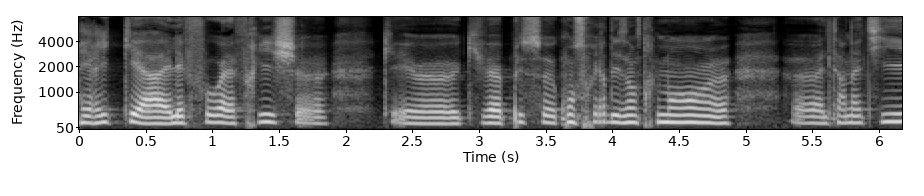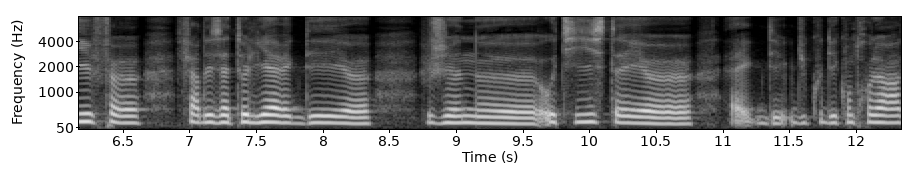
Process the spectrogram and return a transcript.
Eric qui est à LFO, à la friche, qui, qui va plus construire des instruments euh, alternatifs, euh, faire des ateliers avec des euh, jeunes autistes et avec du coup des contrôleurs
